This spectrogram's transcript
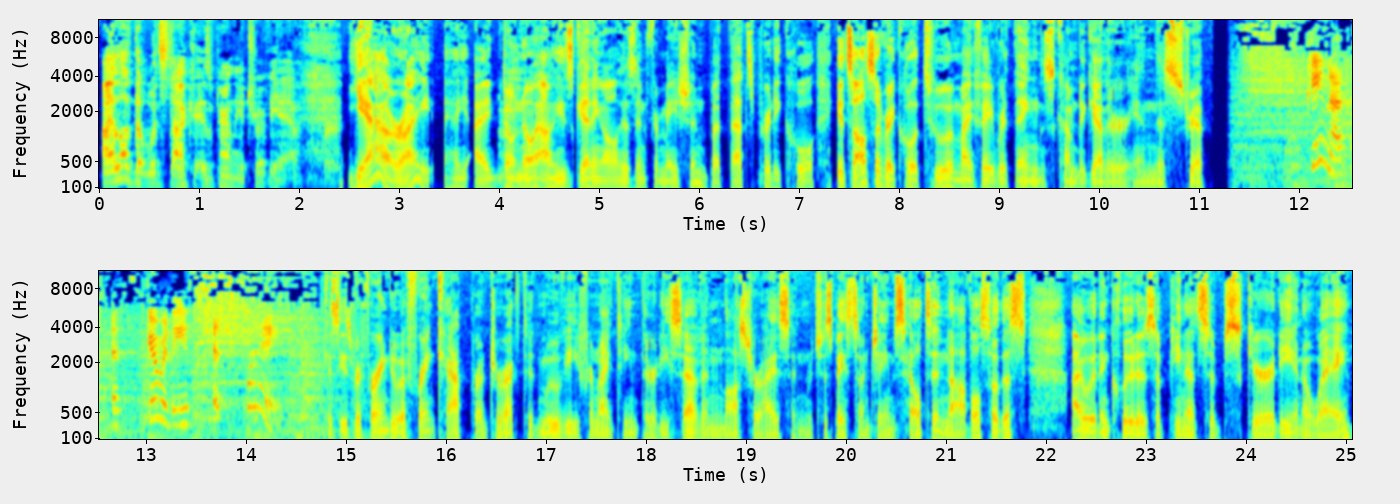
I love that Woodstock is apparently a trivia expert. Yeah, right. I, I don't know how he's getting all his information, but that's pretty cool. It's also very cool. Two of my favorite things come together in this strip Peanut Peanuts Obscurities Explained. Because he's referring to a Frank Capra directed movie from 1937, Lost Horizon, which is based on James Hilton novel. So this I would include as a Peanuts obscurity in a way.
